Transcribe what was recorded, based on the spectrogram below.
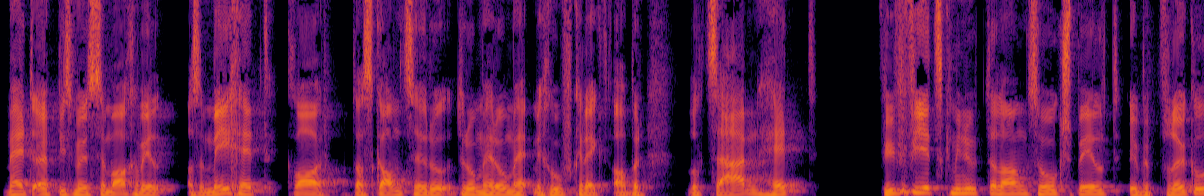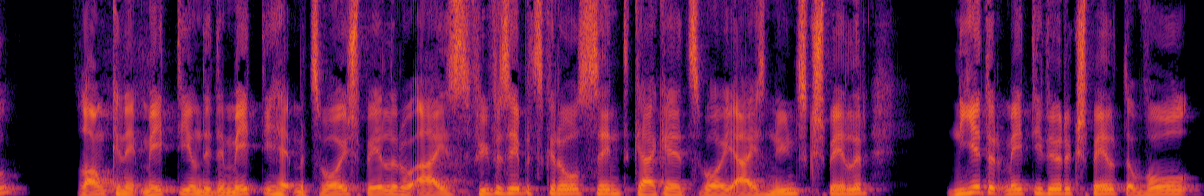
man hat etwas müssen machen, weil, also mich hat, klar, das Ganze ru- drumherum hat mich aufgeregt, aber Luzern hat 45 Minuten lang so gespielt, über die Flügel, Flanken in die Mitte, und in der Mitte hat man zwei Spieler, die 1,75 groß sind, gegen zwei 1,90 Spieler. Nie durch die Mitte durchgespielt, obwohl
